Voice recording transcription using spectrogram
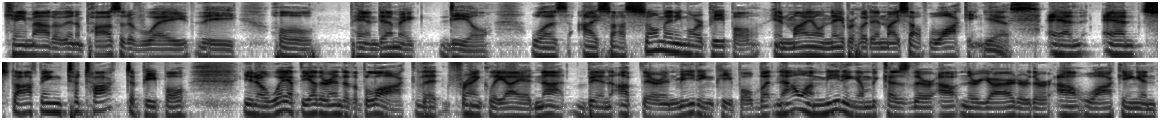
came out of in a positive way the whole pandemic deal was I saw so many more people in my own neighborhood and myself walking. Yes. and and stopping to talk to people, you know, way up the other end of the block that frankly I had not been up there and meeting people, but now I'm meeting them because they're out in their yard or they're out walking. And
